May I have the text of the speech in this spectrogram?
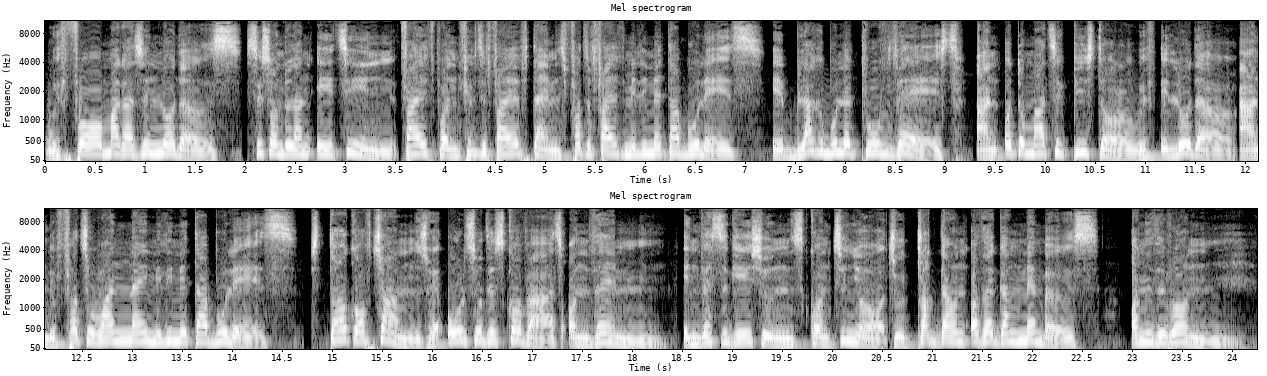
with four magazine loaders, 618 5.55 times 45 millimeter bullets, a black bulletproof vest, an automatic pistol with a loader, and 41 9 millimeter bullets. Stock of charms were also discovered on them. Investigations continue to track down other gang members on the run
